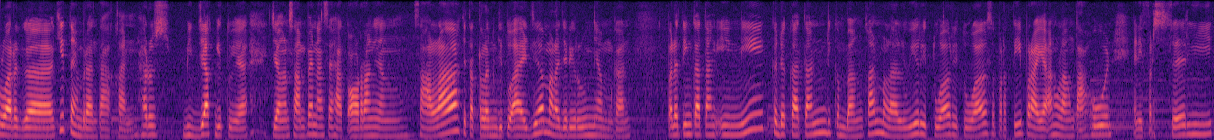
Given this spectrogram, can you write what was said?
keluarga kita yang berantakan. Harus bijak gitu ya. Jangan sampai nasihat orang yang salah kita telan gitu aja malah jadi runyam kan. Pada tingkatan ini, kedekatan dikembangkan melalui ritual-ritual seperti perayaan ulang tahun, anniversary,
